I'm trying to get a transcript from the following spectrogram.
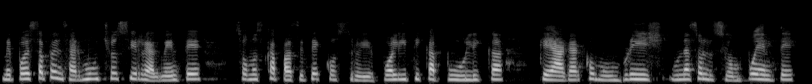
Me he puesto a pensar mucho si realmente somos capaces de construir política pública que haga como un bridge, una solución puente,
